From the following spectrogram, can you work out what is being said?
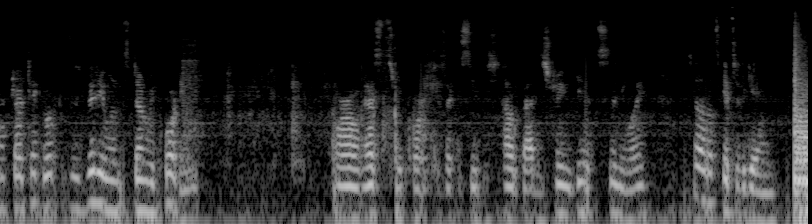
after I take a look at this video when it's done recording. Or when it's recording because I can see how bad the stream gets anyway. So let's get to the game. Oh,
